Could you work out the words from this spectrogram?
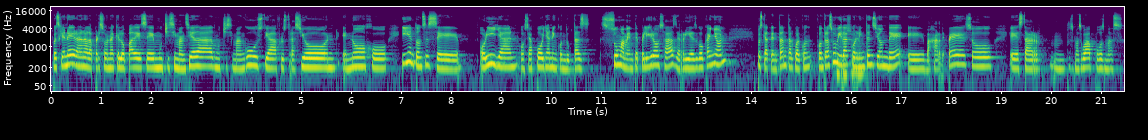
pues generan a la persona que lo padece muchísima ansiedad, muchísima angustia, frustración, enojo y entonces se orillan o se apoyan en conductas sumamente peligrosas de riesgo cañón, pues que atentan tal cual contra su vida con la intención de eh, bajar de peso, eh, estar mm, pues, más guapos, más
